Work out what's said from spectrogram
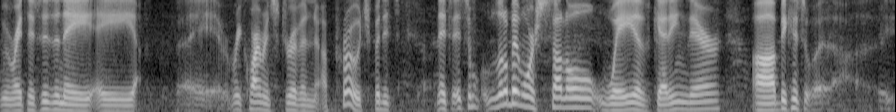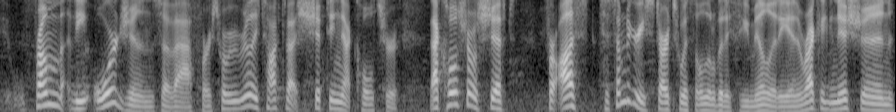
right, this isn't a, a, a requirements-driven approach, but it's it's it's a little bit more subtle way of getting there uh, because uh, from the origins of AFWERX, where we really talked about shifting that culture, that cultural shift for us to some degree starts with a little bit of humility and the recognition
